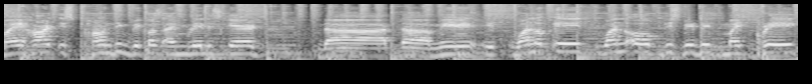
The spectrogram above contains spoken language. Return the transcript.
my heart is pounding because I'm really scared that uh, may it one of it one of this Beyblade might break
